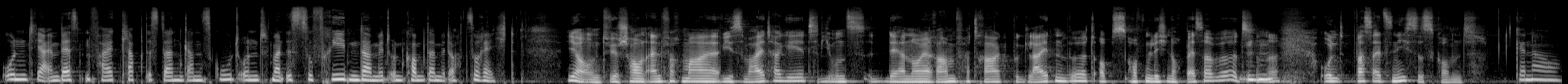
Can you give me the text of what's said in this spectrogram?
Und ja, im besten Fall klappt es dann ganz gut und man ist zufrieden damit und kommt damit auch zurecht. Ja, und wir schauen einfach mal, wie es weitergeht, wie uns der neue Rahmenvertrag begleiten wird, ob es hoffentlich noch besser wird mhm. ne? und was als nächstes kommt. Genau.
